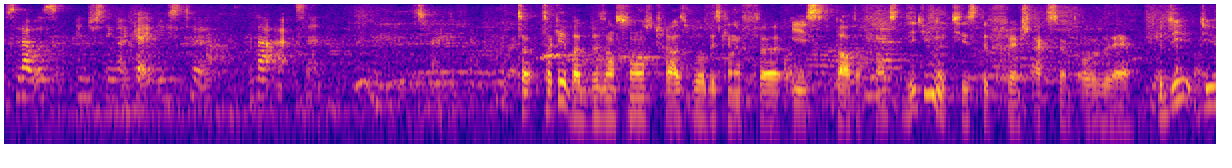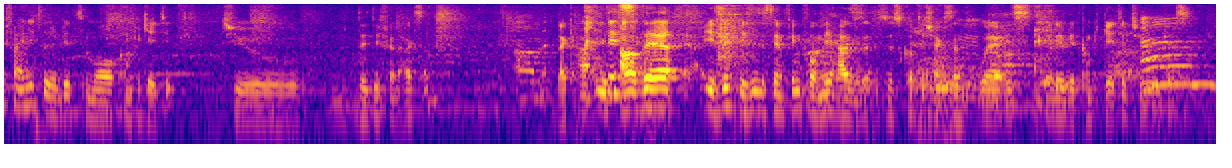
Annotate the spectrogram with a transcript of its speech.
So that was interesting, like getting used to that accent. It's very different. Ta- talking about Besançon, Strasbourg, this kind of uh, east part of France, did you notice the French accent over there? But do you, do you find it a little bit more complicated to the different accents? Um, Like, are, This- are there? Is it is it the same thing for me as the Scottish accent, where it's a little bit complicated to guess? Um,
